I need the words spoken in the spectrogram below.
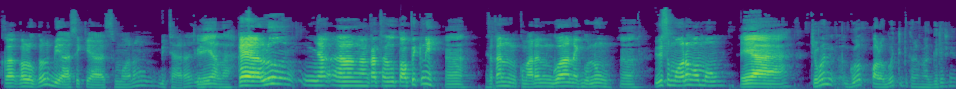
ka- kalau gue lebih asik ya semua orang bicara sih. iyalah Kayak lu ny- eh, ngangkat satu topik nih. nah, Misalkan kemarin gua naik gunung. nah. Itu semua orang ngomong. iya cuman gue kalau gue tipikal nggak gitu sih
